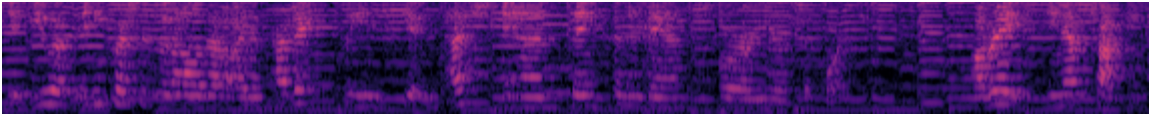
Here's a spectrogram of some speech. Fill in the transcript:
If you have any questions at all about either project, please get in touch and thanks in advance for your support. Alright, enough talking.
